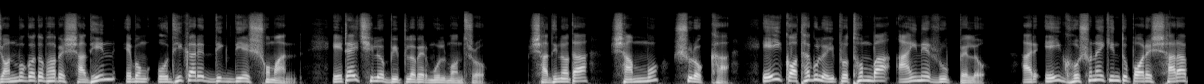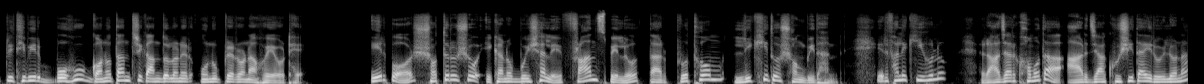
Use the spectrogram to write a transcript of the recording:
জন্মগতভাবে স্বাধীন এবং অধিকারের দিক দিয়ে সমান, এটাই ছিল বিপ্লবের মূলমন্ত্র স্বাধীনতা, সাম্য, সুরক্ষা, এই কথাগুলোই প্রথম বা আইনের রূপ পেল, আর এই ঘোষণাই কিন্তু পরে সারা পৃথিবীর বহু গণতান্ত্রিক আন্দোলনের অনুপ্রেরণা হয়ে ওঠে। এরপর সতেরোশো একানব্বই সালে ফ্রান্স পেল তার প্রথম লিখিত সংবিধান। এর ফলে কি হল? রাজার ক্ষমতা আর যা খুশি তাই রইল না,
